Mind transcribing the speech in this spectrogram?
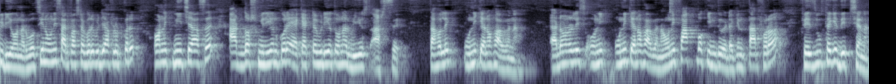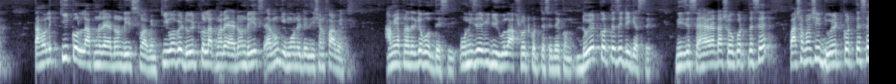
ভিডিও ওনার। বলছি না, উনি চার পাঁচটা করে ভিডিও আপলোড করে, অনেক নিচে আছে। আট, দশ মিলিয়ন করে এক একটা ভিডিওতে ওনার ভিউজ আসছে। তাহলে উনি কেন পাবে না? অ্যাডন রিলিজ উনি উনি কেন পাবে না? উনি প্রাপ্য কিন্তু এটা, কিন্তু তারপরেও ফেসবুক থেকে দিচ্ছে না। তাহলে কি করলে আপনারা অ্যাডন রিলস পাবেন? কীভাবে ডুয়েট করলে আপনারা অ্যাডন রিলস এবং কি মনিটাইজেশন পাবেন? আমি আপনাদেরকে বলতেছি, উনি যে ভিডিওগুলো আপলোড করতেছে, দেখুন ডুয়েট করতেছে, ঠিক আছে। নিজের চেহারাটা শো করতেছে, পাশাপাশি ডুয়েট করতেছে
